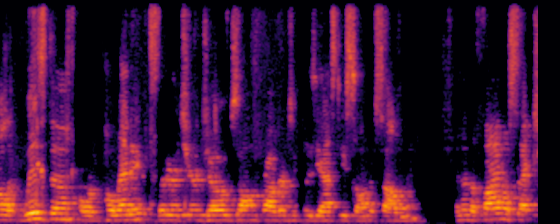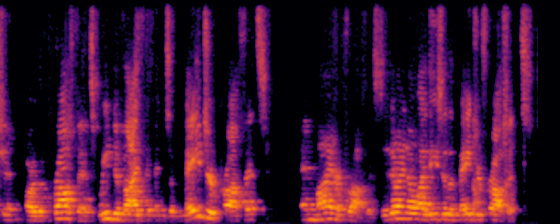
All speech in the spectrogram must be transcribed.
call it wisdom or poetic literature, Job, Psalm, Proverbs, Ecclesiastes, Song of Solomon. And then the final section are the prophets. We divide them into major prophets and minor prophets. Does I know why these are the major prophets?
